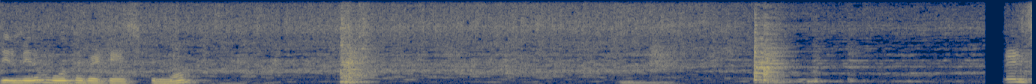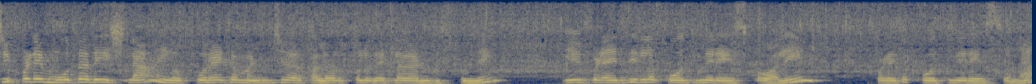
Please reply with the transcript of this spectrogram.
దీని మీద మూత పెట్టేసుకుందాం. ఫ్రెండ్స్ ఇప్పుడే మూత తీసిన. ఇక కూర అయితే మంచిగా కలర్ఫుల్గా ఎట్లా కనిపిస్తుంది. ఇప్పుడైతే ఇలా కొత్తిమీర వేసుకోవాలి. ఇప్పుడైతే కొత్తిమీర వేస్తున్నా.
